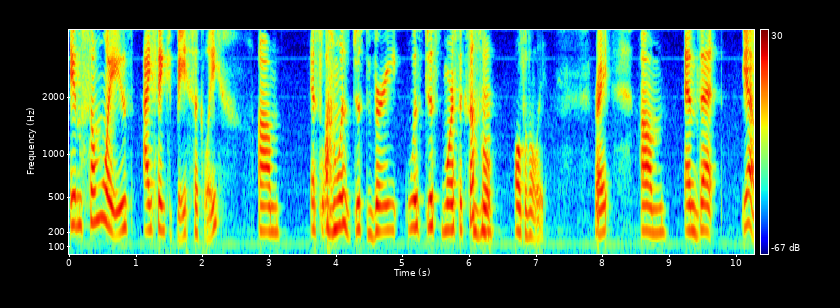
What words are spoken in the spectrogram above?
in some ways, I think basically, um, Islam was just very was just more successful ultimately, right? Um, and that yeah,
